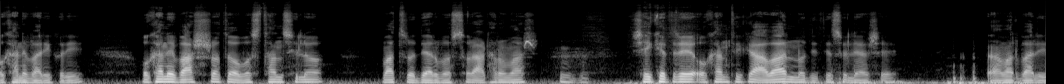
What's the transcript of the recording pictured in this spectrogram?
ওখানে বাড়ি করি। ওখানে বাসরত অবস্থান ছিল মাত্র দেড় বছর আঠারো মাস। সেই ক্ষেত্রে ওখান থেকে আবার নদীতে চলে আসে আমার বাড়ি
